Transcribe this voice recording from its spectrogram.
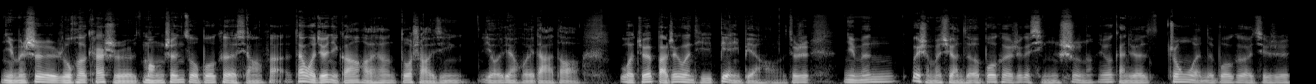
你们是如何开始萌生做播客的想法？但我觉得你刚刚好像多少已经有一点回答到。我觉得把这个问题变一变好了，就是你们为什么选择播客这个形式呢？因为感觉中文的播客其实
